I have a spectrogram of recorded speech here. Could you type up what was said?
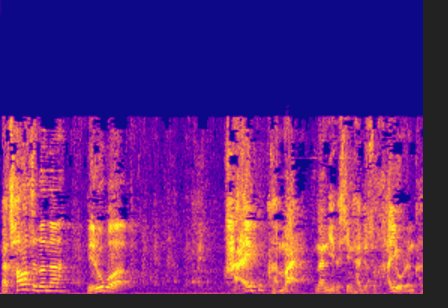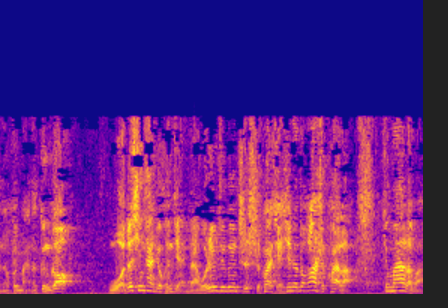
那超值的呢，你如果还不肯卖，那你的心态就是还有人可能会买的更高。我的心态就很简单，我认为这东西值十块钱，现在都二十块了，就卖了吧，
